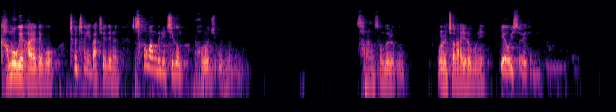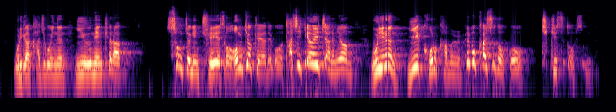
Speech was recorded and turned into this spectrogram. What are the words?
감옥에 가야 되고 철창에 갇혀야 되는 상황들이 지금 벌어지고 있는 겁니다. 사랑하는 성도 여러분, 오늘 저나 여러분이 깨어 있어야 됩니다. 우리가 가지고 있는 이 음행 쾌락, 성적인 죄에서 엄격해야 되고 다시 깨어 있지 않으면 우리는 이 거룩함을 회복할 수도 없고 지킬 수도 없습니다.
